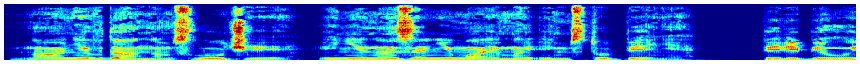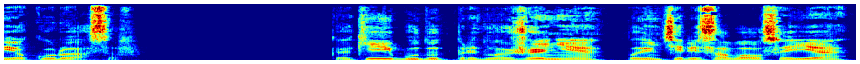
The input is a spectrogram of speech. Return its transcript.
но не в данном случае и не на занимаемой им ступени», – перебил ее Курасов. «Какие будут предложения?» – поинтересовался я.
